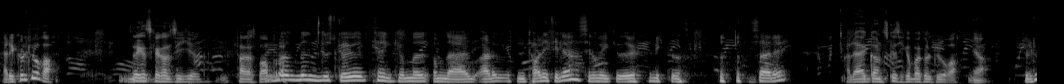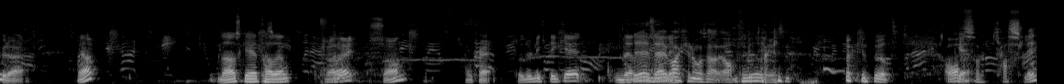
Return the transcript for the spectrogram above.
Er det kultura? Det skal jeg kanskje ikke færre svar på det. Men, men du skal jo tenke om det, om det er, er det, Du tar litt til, ja, selv om ikke du likte den særlig. Ja, det er ganske sikkert på er kultura. Ja, kultura, ja. Ja. Da skal jeg ta den fra deg. Sånn. Ok, så du likte ikke den Det, det var ikke noe særlig. Å, det grisen. ikke noe godt. Å, Ok. så kasselig.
